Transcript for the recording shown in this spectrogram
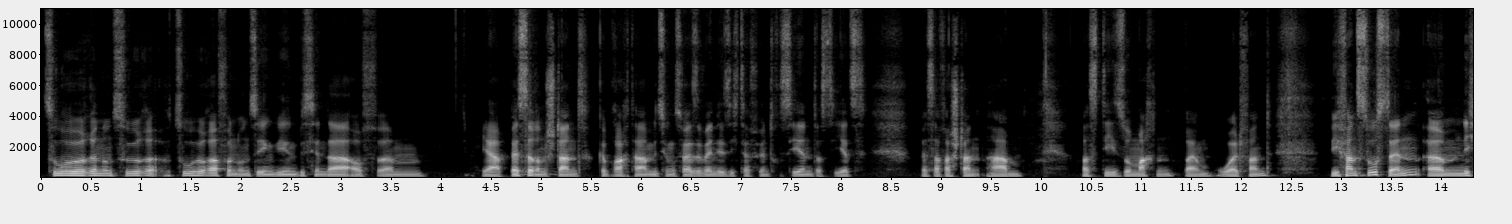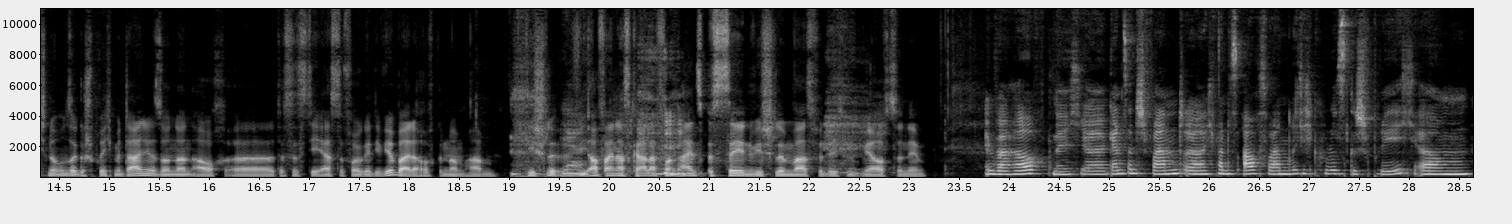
Zuhörerinnen und Zuhörer, Zuhörer von uns irgendwie ein bisschen da auf ähm, ja, besseren Stand gebracht haben, beziehungsweise wenn die sich dafür interessieren, dass die jetzt besser verstanden haben, was die so machen beim World Fund. Wie fandst du es denn? Ähm, nicht nur unser Gespräch mit Daniel, sondern auch, äh, das ist die erste Folge, die wir beide aufgenommen haben. Wie, schlimm, ja. wie auf einer Skala von eins bis zehn, wie schlimm war es für dich, mit mir aufzunehmen? Überhaupt nicht. Äh, ganz entspannt. Äh, ich fand es auch, es war ein richtig cooles Gespräch. Ähm,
